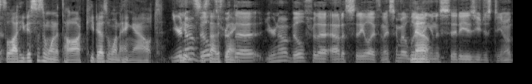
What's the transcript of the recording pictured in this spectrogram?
not- a lot. He just doesn't want to talk. He doesn't want to hang out. You're It's not built his for thing. that. You're not built for that out of city life. The nice thing about No. living in a city is you just you don't have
